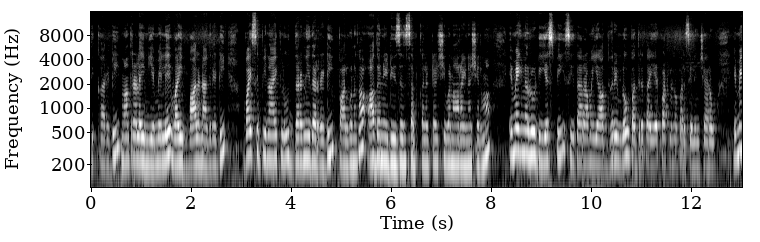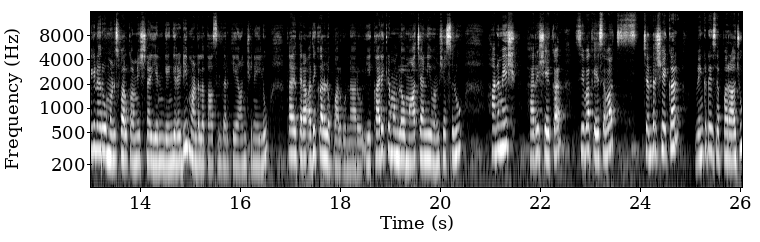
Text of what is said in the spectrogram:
Tikkareddy Mantralayam MLA Y Balanagireddy YCP నాయకులు ధరణీధర్ రెడ్డి పాల్గొనగా Adoni division sub collector Sivanarayana Sharma Emmiganur DSP Sitaramayya ఆధ్వర్యంలో భద్రతా ఏర్పాట్లను పరిశీలించారు. Emmiganur municipal commissioner N Gangireddy మండల తహసీల్దార్ కె ఆంజనేయులు తదితర అధికారులు పాల్గొన్నారు. ఈ కార్యక్రమంలో మాచాని వంశస్థులు హనుమేష్ హరిశేఖర్ శివకేశవ చంద్రశేఖర్ వెంకటేశప్పరాజు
